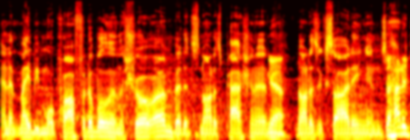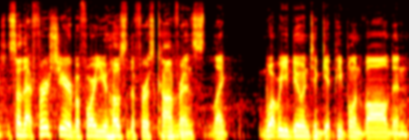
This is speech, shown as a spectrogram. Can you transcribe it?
and it may be more profitable in the short run, but it's not as passionate, Yeah. not as exciting, and So how did so that first year before you hosted the first Mm-hmm. conference, like what were you doing to get people involved and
